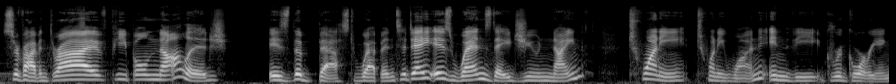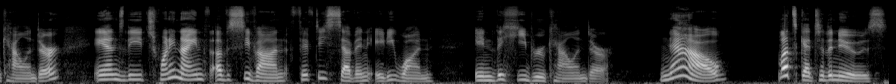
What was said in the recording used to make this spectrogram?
Survive and thrive, people. Knowledge is the best weapon. Today is Wednesday, June 9th. 2021 in the Gregorian calendar and the 29th of Sivan 5781 in the Hebrew calendar. Now, let's get to the news.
